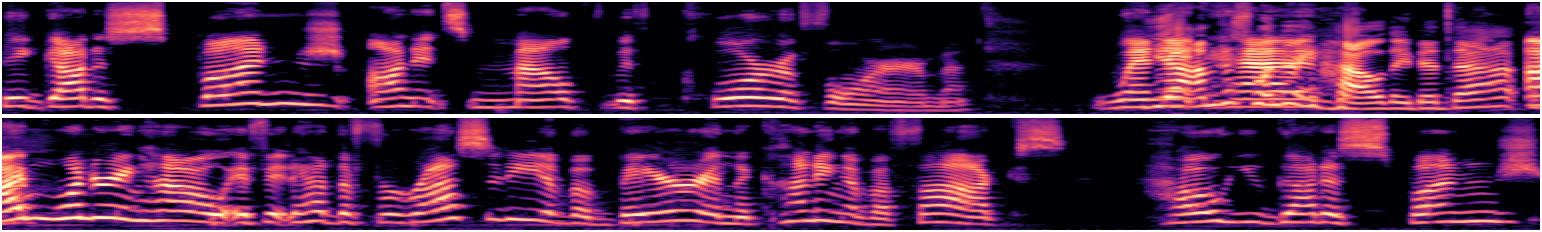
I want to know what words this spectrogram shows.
they got a sponge on its mouth with chloroform. when yeah, I'm just wondering how they did that. I'm wondering how, if it had the ferocity of a bear and the cunning of a fox, how you got a sponge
